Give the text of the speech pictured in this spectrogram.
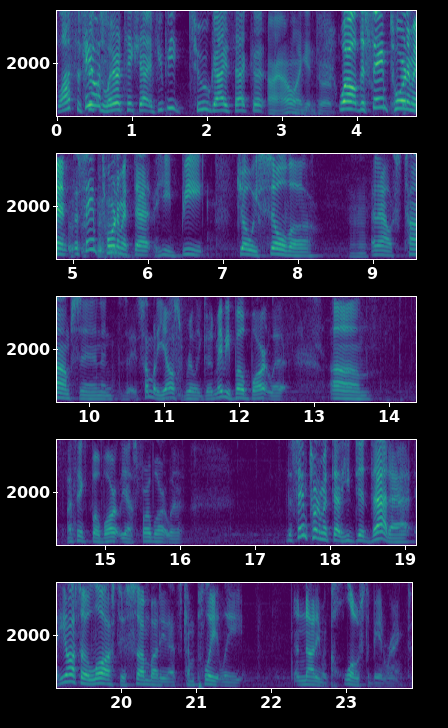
Lost to Tristan also- Laird takes you out. If you beat two guys that good, all right. I don't want to get into it. Well, the same tournament, the same tournament that he beat Joey Silva and Alex Thompson and somebody else really good, maybe Bo Bartlett. Um, I think Bo Bartlett, yes, Bo Bartlett. The same tournament that he did that at, he also lost to somebody that's completely not even close to being ranked.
